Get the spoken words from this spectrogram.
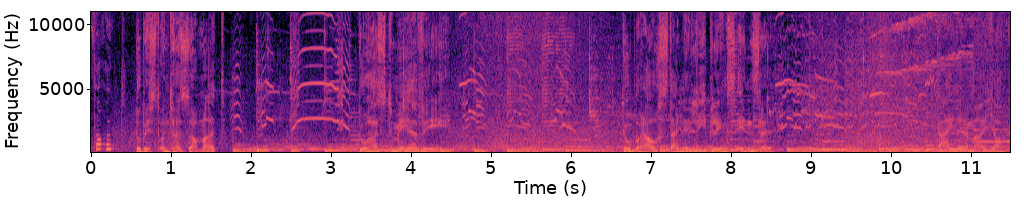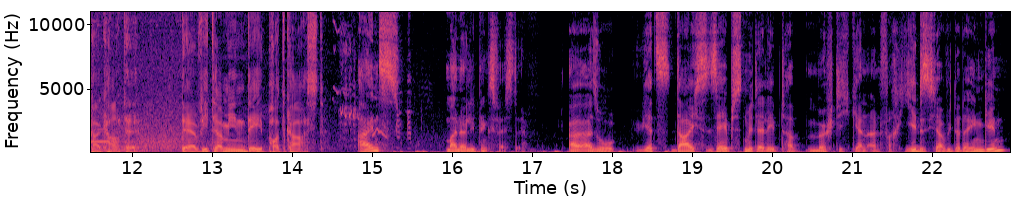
Verrückt. Du bist untersommert? Du hast Meerweh. Du brauchst deine Lieblingsinsel. Deine Mallorca-Karte. Der Vitamin D Podcast. Eins meiner Lieblingsfeste. Äh, Also jetzt, da ich es selbst miterlebt habe, möchte ich gern einfach jedes Jahr wieder dahin gehen.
